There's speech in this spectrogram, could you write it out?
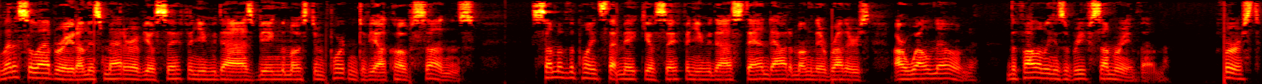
Let us elaborate on this matter of Yosef and Yehuda as being the most important of Yaakov's sons. Some of the points that make Yosef and Yehuda stand out among their brothers are well known. The following is a brief summary of them. First,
